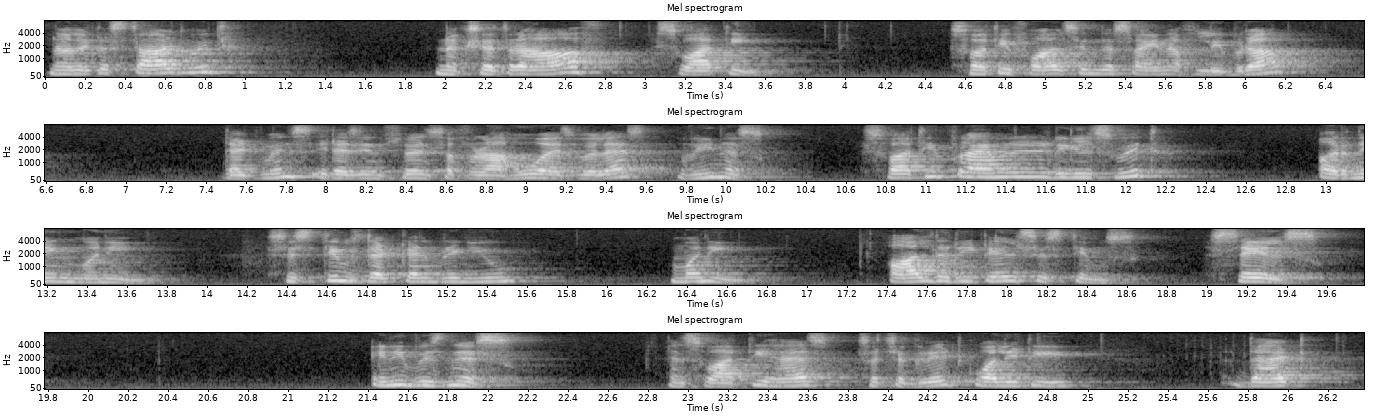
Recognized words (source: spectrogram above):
Now let us start with nakshatra of Swati. Swati falls in the sign of Libra. That means it has influence of Rahu as well as Venus. Swati primarily deals with earning money, systems that can bring you money, all the retail systems, sales, any business. And Swati has such a great quality that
